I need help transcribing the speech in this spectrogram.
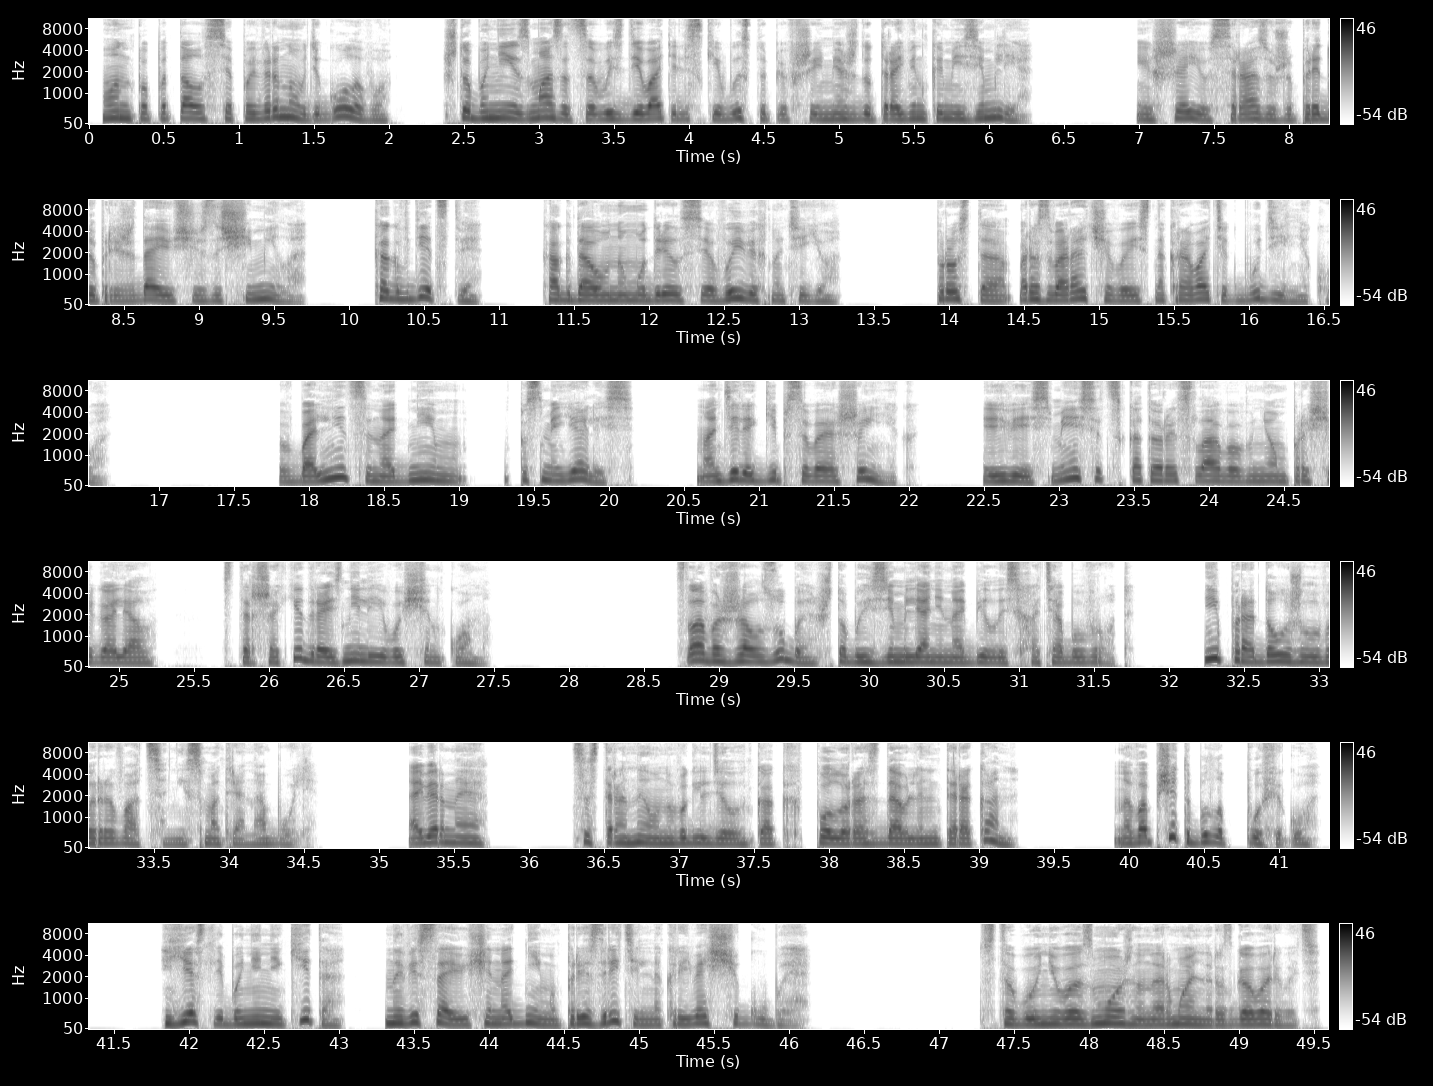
Он попытался повернуть голову, чтобы не измазаться в издевательски выступившей между травинками земле, и шею сразу же предупреждающе защемило, как в детстве, когда он умудрился вывихнуть ее просто разворачиваясь на кровати к будильнику. В больнице над ним посмеялись, надели гипсовый ошейник, и весь месяц, который Слава в нем прощеголял, старшаки дразнили его щенком. Слава сжал зубы, чтобы земля не набилась хотя бы в рот, и продолжил вырываться, несмотря на боль. Наверное, со стороны он выглядел как полураздавленный таракан, но вообще-то было пофигу. Если бы не Никита, нависающий над ним и презрительно кривящий губы. «С тобой невозможно нормально разговаривать,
